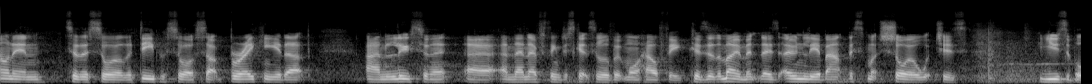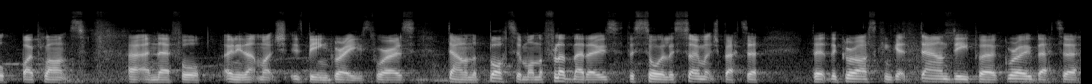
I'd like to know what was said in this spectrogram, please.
down into the soil, the deeper soil, start breaking it up and loosen it, uh, and then everything just gets a little bit more healthy. Because at the moment, there's only about this much soil which is usable by plants, uh, and therefore only that much is being grazed. Whereas down on the bottom, on the flood meadows, the soil is so much better that the grass can get down deeper, grow better,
